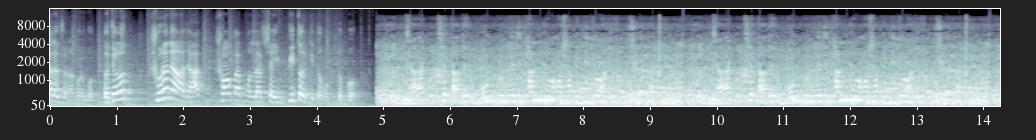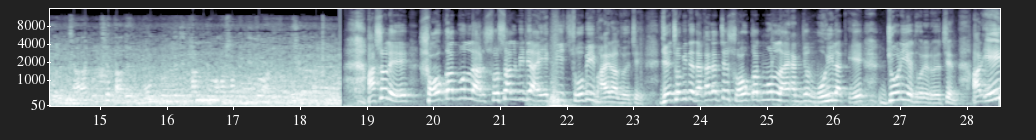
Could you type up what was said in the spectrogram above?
আলোচনা করব। তো চলুন, শুনে নেওয়া যাক শওকাত মোল্লার সেই বিতর্কিত বক্তব্য। যারা করছে তাদের মন যদি থাকতো আমার সাথে দিত আমি যারা করছে তাদের মন কোন যদি থাকতো আমার সাথে দিত আমি যারা করছে তাদের মন কোন যদি থাকতো আমার সাথে দিত আমি আসলে শওকত মোল্লার সোশ্যাল মিডিয়ায় একটি ছবি ভাইরাল হয়েছে। যে ছবিতে দেখা যাচ্ছে শওকত মোল্লা একজন মহিলাকে জড়িয়ে ধরে রয়েছেন। আর এই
